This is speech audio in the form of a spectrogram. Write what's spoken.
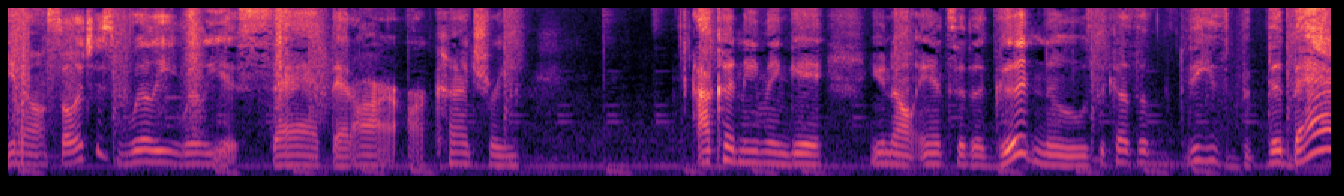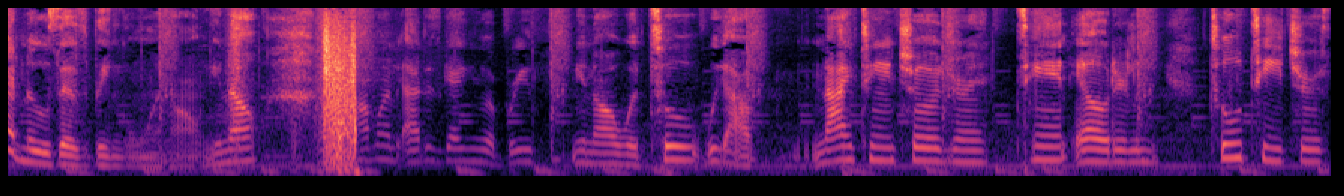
You know, so it just really, really is sad that our, our country I couldn't even get, you know, into the good news because of these the bad news that's been going on, you know. Gonna, i just gave you a brief, you know, with two we got 19 children, 10 elderly, two teachers.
